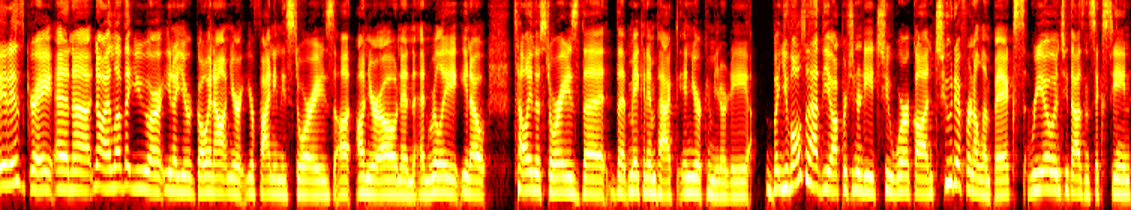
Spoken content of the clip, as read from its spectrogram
it is great, and uh, no, I love that you are. You know, you're going out and you're you're finding these stories uh, on your own, and and really, you know, telling the stories that that make an impact in your community. But you've also had the opportunity to work on two different Olympics: Rio in 2016,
